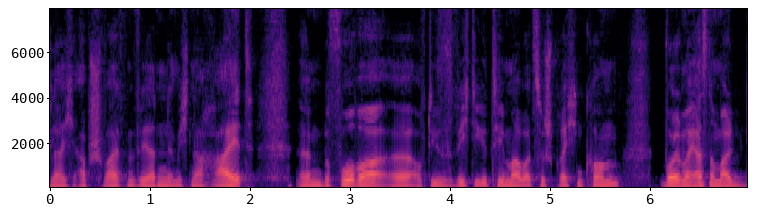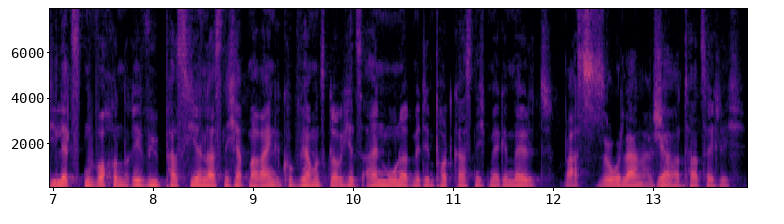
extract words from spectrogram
gleich abschweifen werden, nämlich nach Reit. Ähm, bevor wir äh, auf dieses wichtige Thema aber zu sprechen kommen, wollen wir erst nochmal die letzten Wochen Revue passieren lassen. Ich habe mal reingeguckt, wir haben uns, glaube ich, jetzt einen Monat mit dem Podcast nicht mehr gemeldet. Was, so lange schon? Ja, tatsächlich.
